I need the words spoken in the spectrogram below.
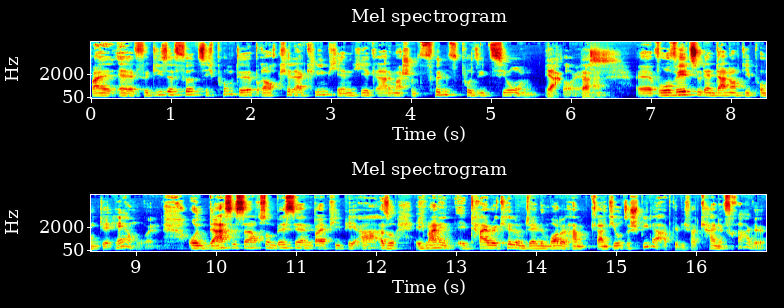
weil äh, für diese 40 Punkte braucht Killer Klimchen hier gerade mal schon fünf Positionen. Ja, so, ja? das äh, wo willst du denn dann noch die Punkte herholen? Und das ist auch so ein bisschen bei PPA. Also, ich meine, Tyreek Hill und Jalen Waddle haben grandiose Spiele abgeliefert, keine Frage.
